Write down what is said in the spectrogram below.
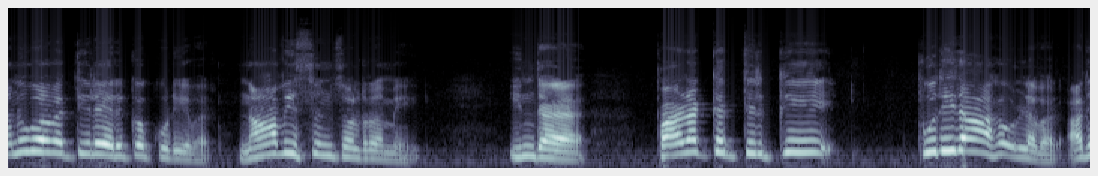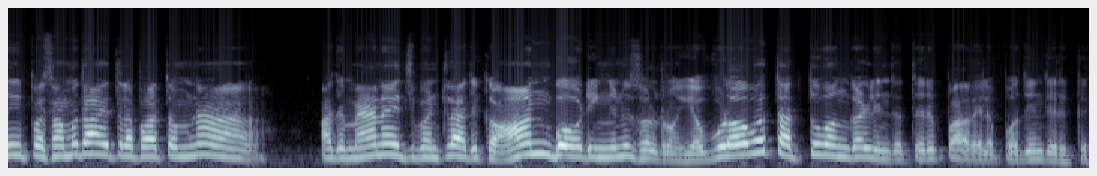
அனுபவத்திலே இருக்கக்கூடியவர். நாவிஸ்ன்னு சொல்கிறோமே இந்த பழக்கத்திற்கு புதிதாக உள்ளவர். அது இப்போ சமுதாயத்தில் பார்த்தோம்னா அது மேனேஜ்மெண்ட்டில் அதுக்கு ஆன்போர்டிங்னு சொல்கிறோம் எவ்வளவோ தத்துவங்கள் இந்த திருப்பாவையில் பொதிந்திருக்கு.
